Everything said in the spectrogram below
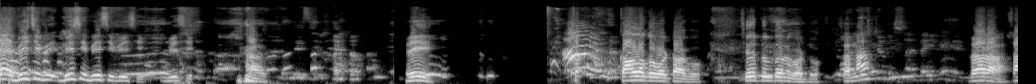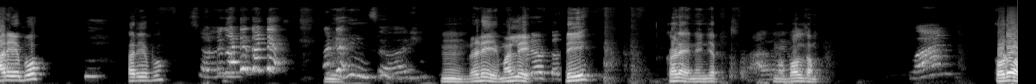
A BC BC BC BC BC. రే కాళ్ళతో కొట్టాకు చేతులతోనే కొట్టు. సరేనా? రారా సారీ చెప్పు. సారీ చెప్పు. రెడీ మళ్ళీ. రెడీ? కడే నేను చెప్తా బోల్దాం. కొడు.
